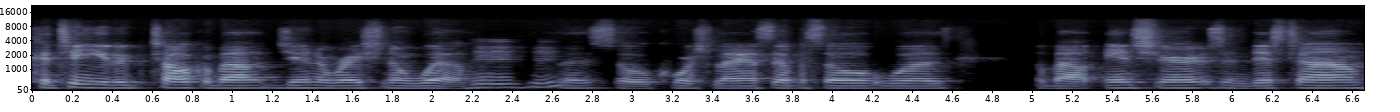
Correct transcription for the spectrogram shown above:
continue to talk about generational wealth. Mhm. Uh, So, of course, last episode was about insurance, and this time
